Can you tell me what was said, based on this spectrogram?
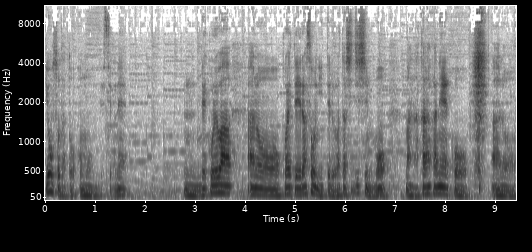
要素だと思うんですよね。うん、でこれはあのこうやって偉そうに言ってる私自身もまあ、なかなかねこうあの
